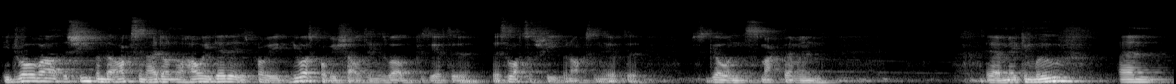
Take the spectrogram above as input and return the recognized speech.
He drove out the sheep and the oxen. I don't know how he did it. Probably he was probably shouting as well because you have to. There's lots of sheep and oxen. You have to just go and smack them and yeah, make a move. And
